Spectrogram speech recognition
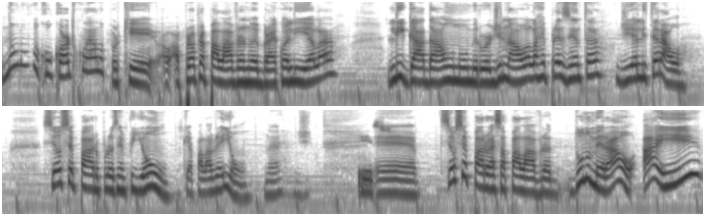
Não, não, eu concordo com ela, porque a a própria palavra no hebraico ali, ela ligada a um número ordinal, ela representa dia literal. Se eu separo, por exemplo, Yom, que a palavra é Yom, né? De- Isso. é, se eu separo essa palavra do numeral, aí,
